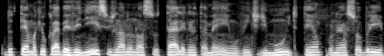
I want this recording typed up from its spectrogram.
do tema que o Kleber Vinícius, lá no nosso Telegram também, um ouvinte de muito tempo, né, sobre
